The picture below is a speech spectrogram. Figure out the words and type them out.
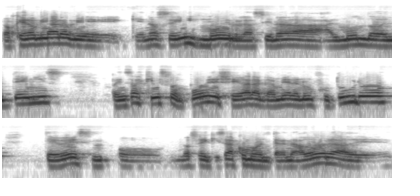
Nos quedó claro que, no seguís muy relacionada al mundo del tenis. ¿Pensás que eso puede llegar a cambiar en un futuro? ¿Te ves, o no sé, quizás como entrenadora de,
